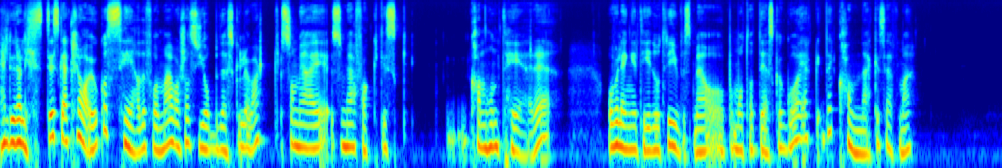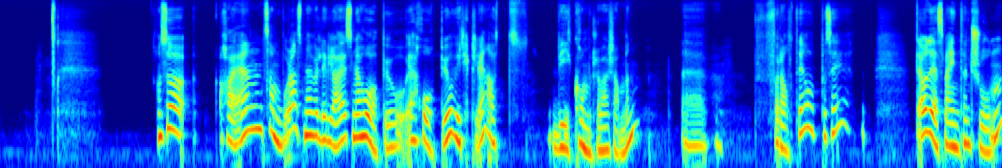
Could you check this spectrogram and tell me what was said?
helt realistisk. Jeg klarer jo ikke å se det for meg hva slags jobb det skulle vært, som jeg, som jeg faktisk kan håndtere over lengre tid og trives med, og på en måte at det skal gå. Jeg, det kan jeg ikke se for meg. Og så har jeg en samboer som jeg er veldig glad i, som jeg håper jo, jeg håper jo virkelig at vi kommer til å være sammen. Eh, for alltid, holdt på å si. Det er jo det som er intensjonen.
